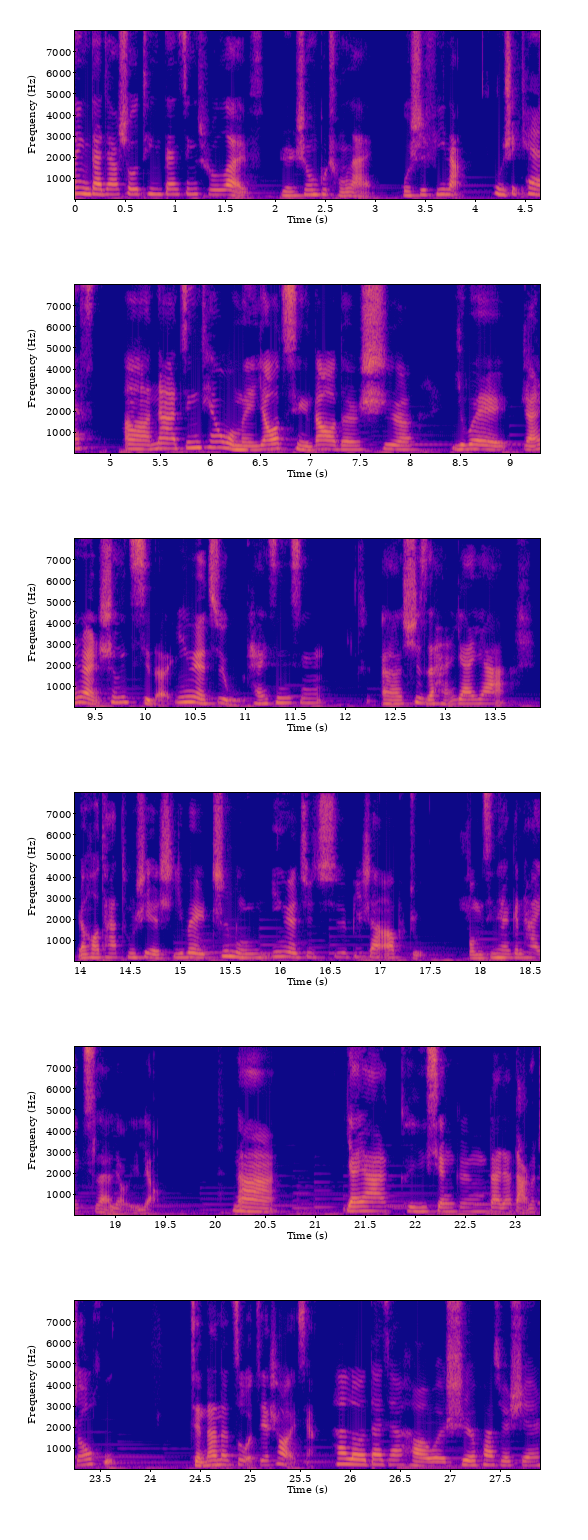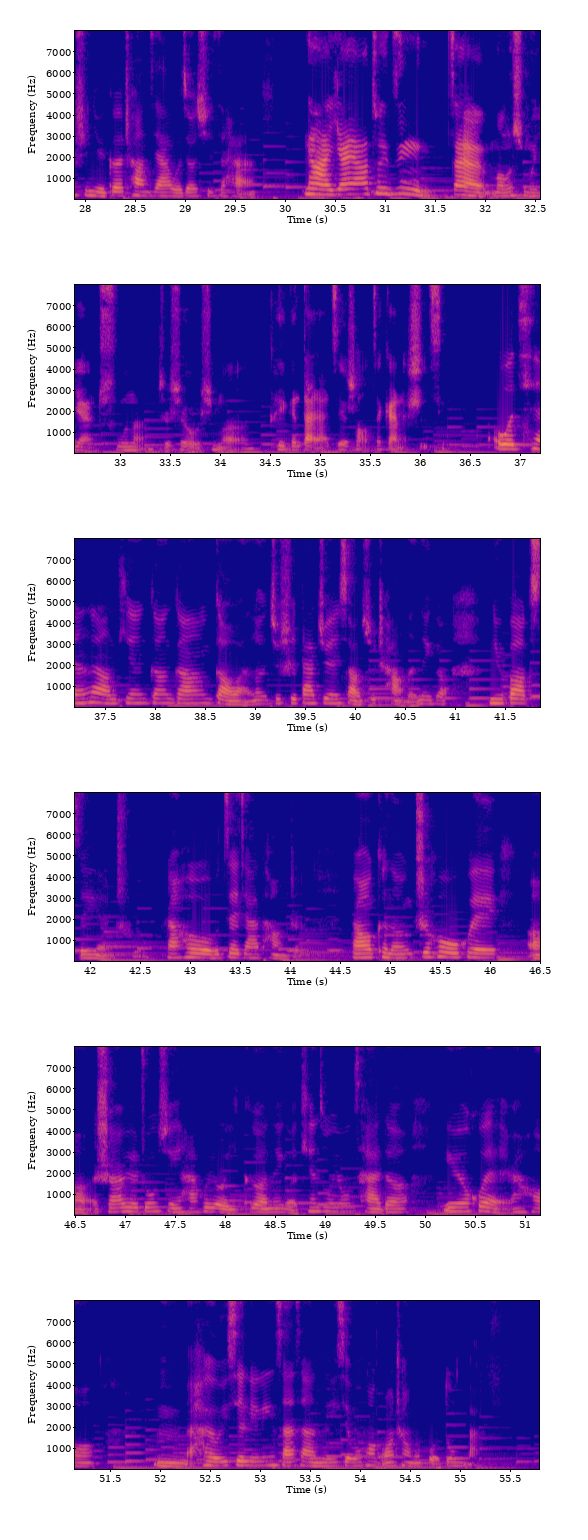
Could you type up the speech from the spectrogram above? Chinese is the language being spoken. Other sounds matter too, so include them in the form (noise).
欢迎大家收听《Dancing Through Life》，人生不重来。我是 Fina，我是 Cass。啊，那今天我们邀请到的是一位冉冉升起的音乐剧舞台新星，呃，旭子涵丫丫。然后她同时也是一位知名音乐剧区 B 站 UP 主。我们今天跟她一起来聊一聊。那丫丫可以先跟大家打个招呼，简单的自我介绍一下。Hello，大家好，我是化学实验室女歌唱家，我叫徐子涵。那丫丫最近在忙什么演出呢？就是有什么可以跟大家介绍在干的事情？我前两天刚刚搞完了，就是大剧院小剧场的那个 New Box 的演出，然后在家躺着，然后可能之后会呃十二月中旬还会有一个那个天纵庸才的音乐会，然后嗯还有一些零零散散的一些文化广场的活动吧。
